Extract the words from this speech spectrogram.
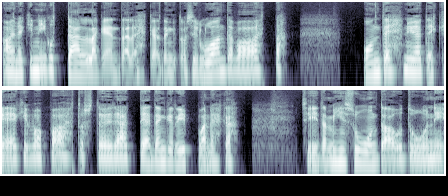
ainakin niin kuin tällä kentällä ehkä jotenkin tosi luontevaa, että on tehnyt ja tekeekin vapaaehtoistöitä. Et tietenkin riippuen ehkä siitä, mihin suuntautuu, niin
